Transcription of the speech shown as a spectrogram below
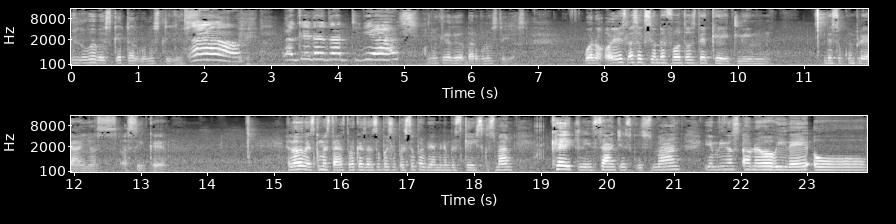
Hello bebés, ¿qué tal? Buenos días. No, no quiero dar días. No quiero dar buenos días. Bueno, hoy es la sección de fotos de Caitlyn de su cumpleaños. Así que... Hello bebés, ¿cómo están? Espero que estén súper, súper, súper bien. Mi nombre es Case Guzmán. Caitlyn Sánchez Guzmán. Bienvenidos a un nuevo video.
